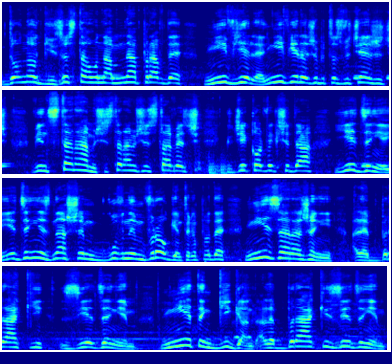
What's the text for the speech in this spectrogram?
do nogi, zostało nam naprawdę niewiele, niewiele, żeby to zwyciężyć, więc staramy się, staramy się stawiać gdziekolwiek się da jedzenie, jedzenie jest naszym głównym wrogiem, tak naprawdę nie zarażeni, ale braki z jedzeniem, nie ten gigant, ale braki z jedzeniem,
